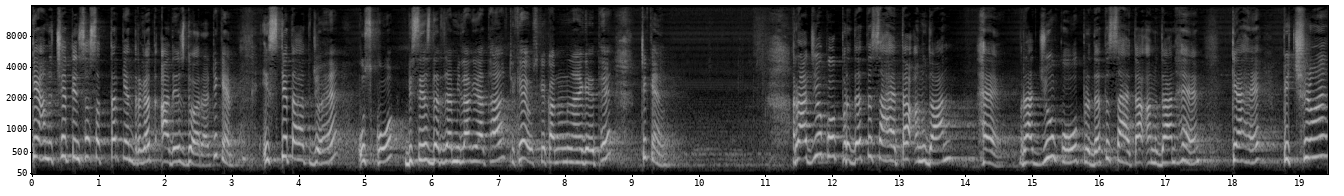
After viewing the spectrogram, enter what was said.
के अनुच्छेद 370 के अंतर्गत आदेश द्वारा, ठीक है? इसके तहत जो है, उसको विशेष दर्जा मिला गया था, ठीक है? उसके कानून बनाए गए थे, ठीक है? राज्यों को प्रदत्त सहायता अनुदान है। राज्यों को प्रदत्त सहायता अनुदान है। क्या है? पिछड़े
